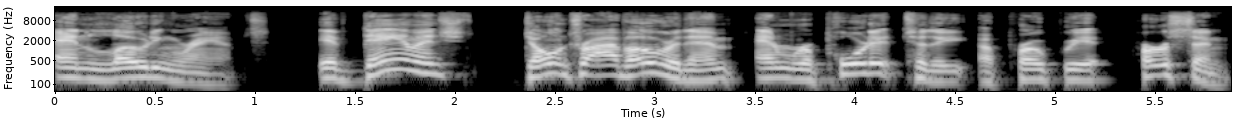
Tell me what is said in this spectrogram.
and loading ramps. If damaged, don't drive over them and report it to the appropriate person.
